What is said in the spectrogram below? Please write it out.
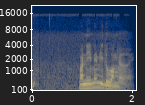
วันนี้ไม่มีดวงเลย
